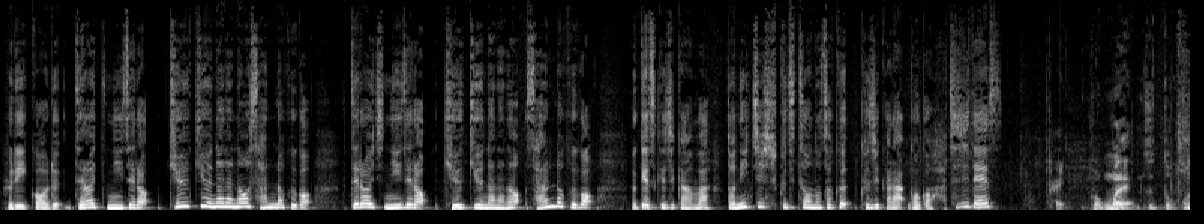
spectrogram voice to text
フリーコール0120-997-365。0120-997-365。受付時間は土日祝日を除く9時から午後8時です。はい。ここまでずっと同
